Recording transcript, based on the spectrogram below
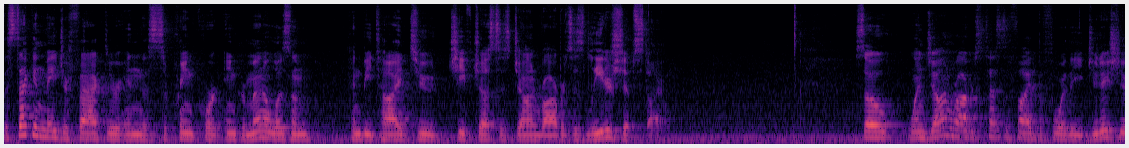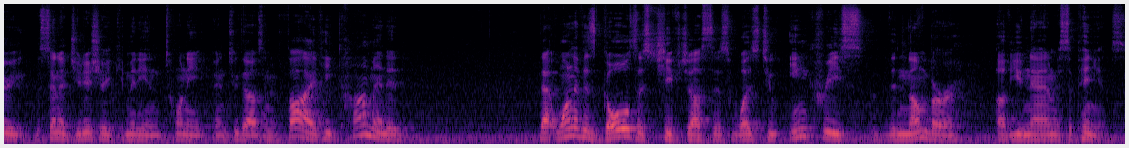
The second major factor in the Supreme Court incrementalism can be tied to Chief Justice John Roberts' leadership style. So when John Roberts testified before the Judiciary, the Senate Judiciary Committee in, 20, in 2005, he commented that one of his goals as Chief Justice was to increase the number of unanimous opinions.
